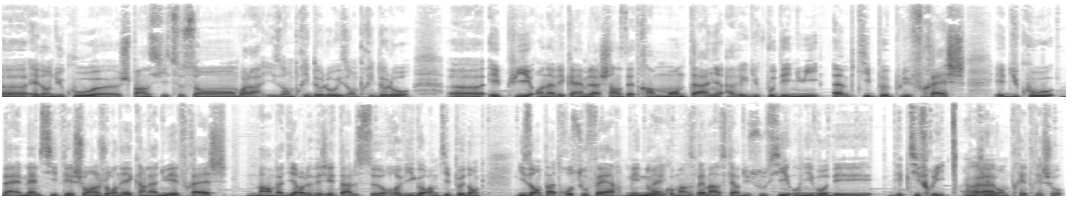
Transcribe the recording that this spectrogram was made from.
Euh, et donc du coup, euh, je pense qu'ils se sont, voilà, ils ont pris de l'eau, ils ont pris de l'eau. Et puis, on avait quand même la chance d'être en montagne avec du coup des nuits un petit peu plus fraîches. Et du coup, ben, même s'il fait chaud en journée, quand la nuit est fraîche, ben, on va dire le végétal se un petit peu. Donc, ils n'ont pas trop souffert, mais nous, on commence vraiment à se faire du souci au niveau des, des petits fruits qui, ont très très chaud.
